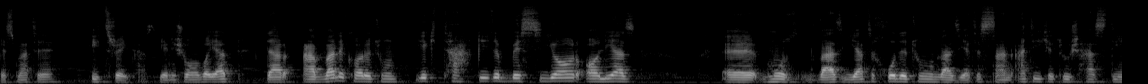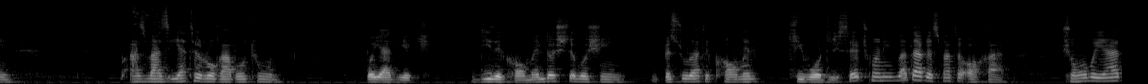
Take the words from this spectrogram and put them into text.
قسمت iterate هست. یعنی شما باید در اول کارتون یک تحقیق بسیار عالی از وضعیت خودتون وضعیت صنعتی که توش هستین. از وضعیت رقباتون باید یک دید کامل داشته باشین. به صورت کامل keyword research کنید و در قسمت آخر شما باید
